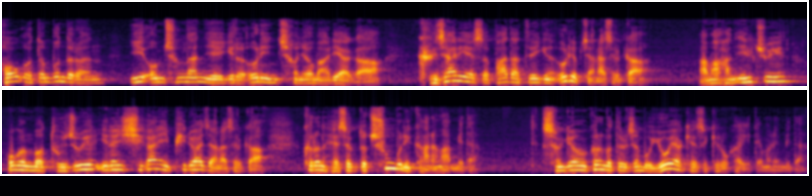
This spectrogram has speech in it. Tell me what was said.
혹 어떤 분들은 이 엄청난 얘기를 어린 처녀 마리아가 그 자리에서 받아들이기는 어렵지 않았을까? 아마 한 일주일 혹은 뭐 두 주일 이런 시간이 필요하지 않았을까? 그런 해석도 충분히 가능합니다. 성경은 그런 것들을 전부 요약해서 기록하기 때문입니다.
